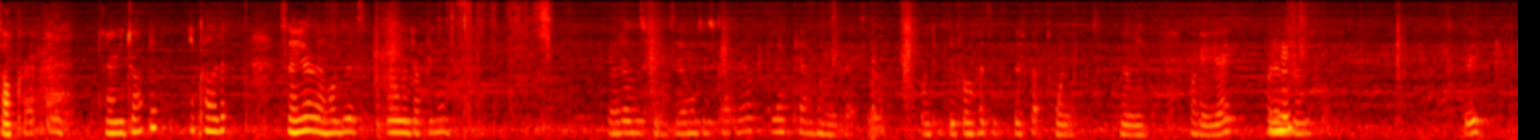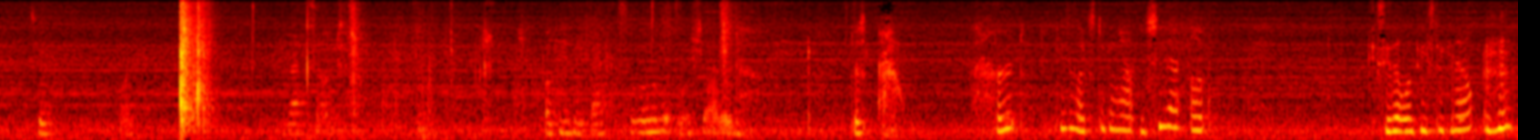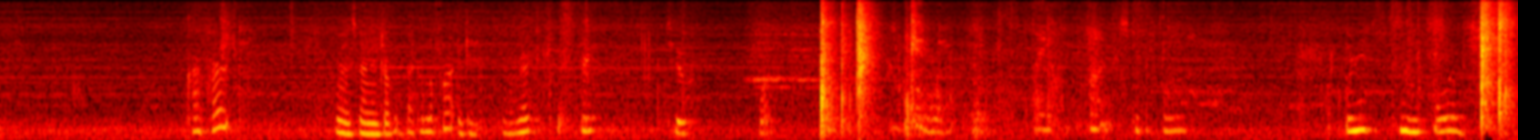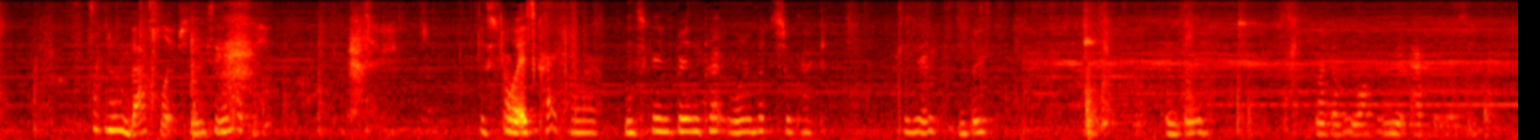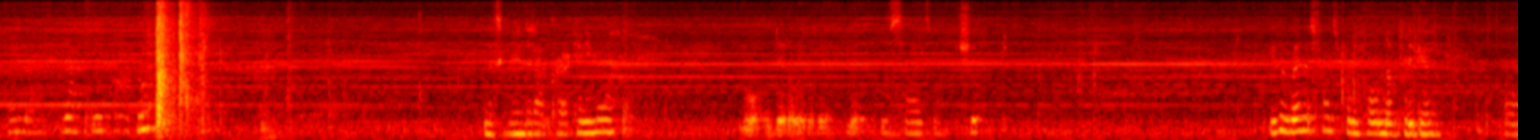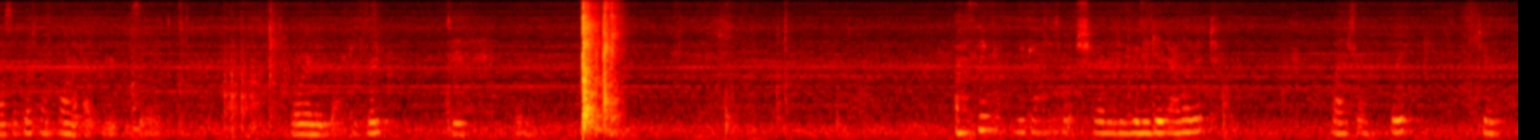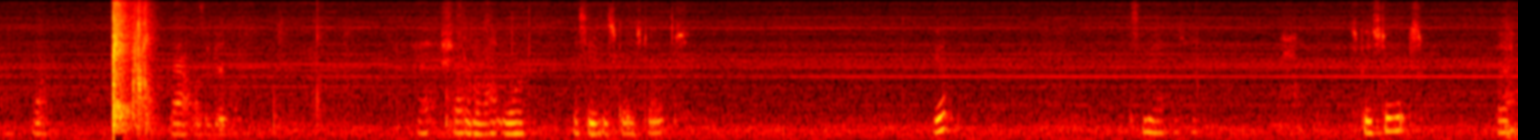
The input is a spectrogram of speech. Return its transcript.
It's all cracked. I already dropped it. I colored it. So now you're gonna hold this. I'm gonna drop it again. Right on the screen. See how much is cracked now? I don't count how many cracks there are. One, two, three, four, five, six. There's about 20 million. Okay, you ready? Put it Mhm. on the floor. Three, two, one. That sucked. Okay, the back's a little bit more shattered. Just ow. That hurt. These are like sticking out. You see that? Look. See that one piece sticking out? Mhm. Crap hurt. I'm just gonna drop it back on the front again. Ready? Three, two, one. Kidding me. Lay on the front. Stupid phone. Three, two, one. It's like doing backflips. Have you seen that? This, Oh, it's cracked more. the screen's barely cracked more, but it's still cracked. Okay, ready? In three. In three. Like I'll be walking and acting this. Yeah, yeah. Ooh. The screen did not crack anymore. Well, it did a little bit, but the sides are chipped. Either way, this phone's pretty holding up pretty good. Oh, I was like, my phone at? You can see it. We're gonna do the back in three, two, one. I think we got as much shredded as we can get out of it. Last one. Three, two, one. That was a good one. Yeah, it shattered a lot more. Let's see if the screw still works. Yep. See what happens. Still works. Bye.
